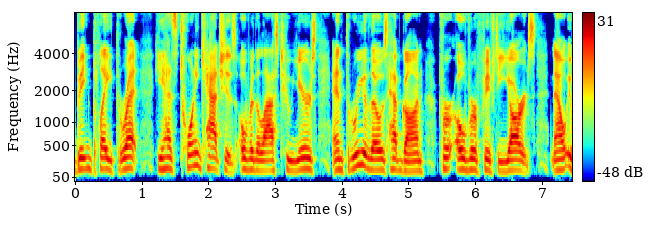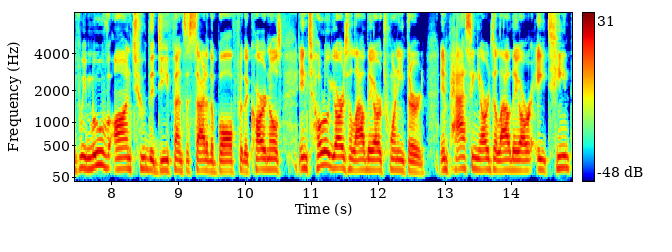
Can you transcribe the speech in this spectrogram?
big play threat. He has 20 catches over the last two years, and three of those have gone for over 50 yards. Now, if we move on to the defensive side of the ball for the Cardinals, in total yards allowed, they are 23rd. In passing yards allowed, they are 18th.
